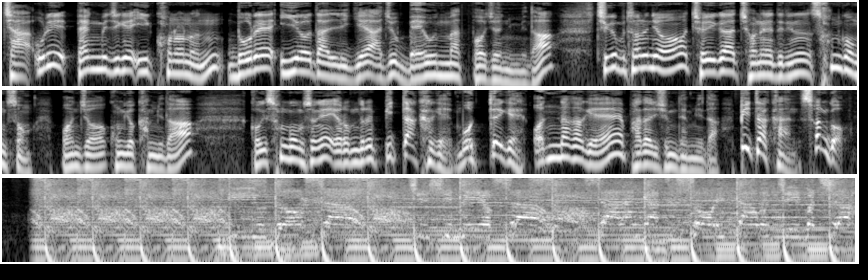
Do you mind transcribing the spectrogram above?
자, 우리 백뮤직의 이 코너는 노래 이어달리기의 아주 매운맛 버전입니다. 지금부터는요, 저희가 전해드리는 선공송 먼저 공격합니다. 거기 성공성에 여러분들은 삐딱하게, 못되게, 엇나가게 받아주시면 됩니다. 삐딱한 선곡! 사랑 같은 소리 따윈 집어쳐,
